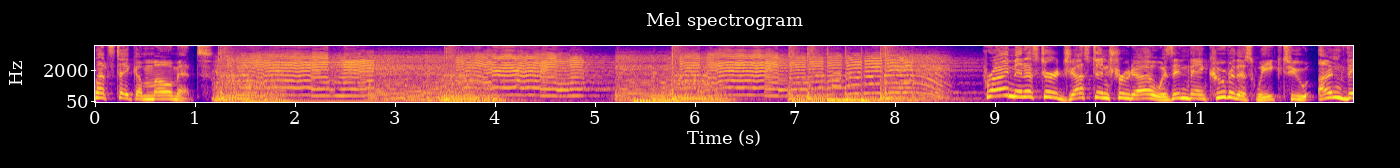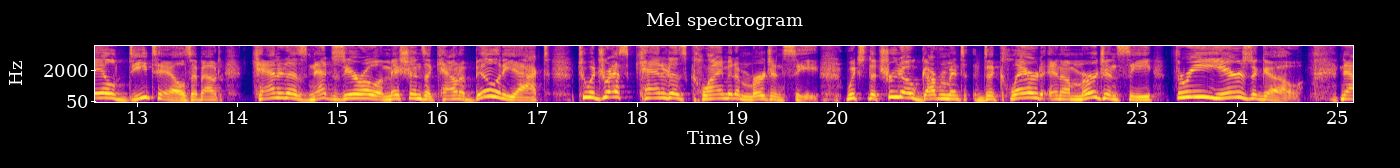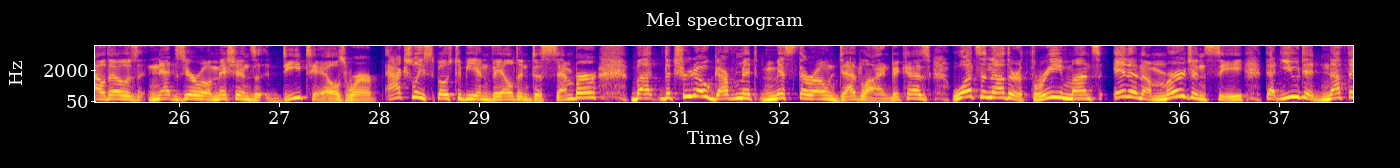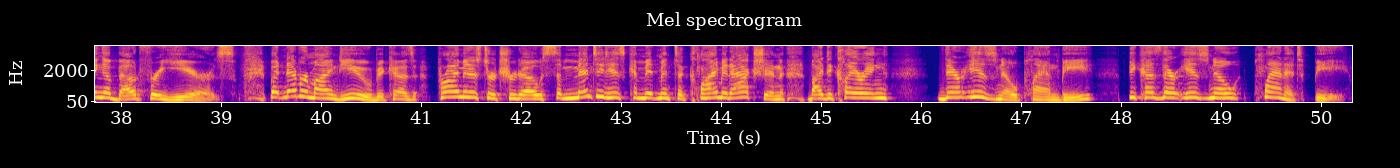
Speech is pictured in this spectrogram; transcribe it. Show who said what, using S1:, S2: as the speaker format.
S1: Let's take a moment. Prime Minister Justin Trudeau is in Vancouver this week to unveil details about Canada's Net Zero Emissions Accountability Act to address Canada's climate emergency, which the Trudeau government declared an emergency three years ago. Now, those net zero emissions details were actually supposed to be unveiled in December, but the Trudeau government missed their own deadline because what's another three months in an emergency that you did nothing about for years? But never mind you, because Prime Minister Trudeau cemented his commitment to climate action by declaring, There is no Plan B because there is no Planet B.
